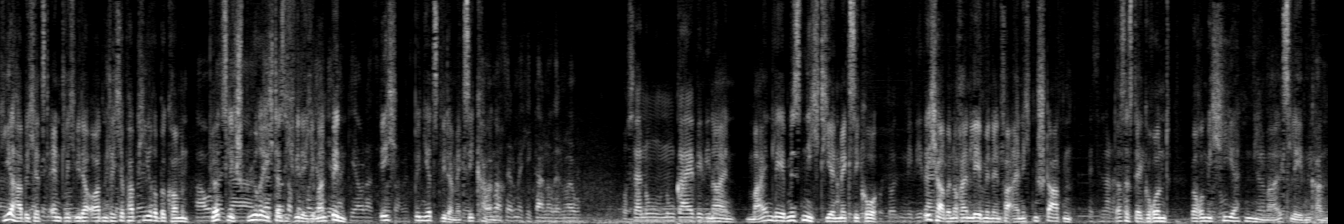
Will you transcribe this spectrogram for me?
Hier habe ich jetzt endlich wieder ordentliche Papiere bekommen. Plötzlich spüre ich, dass ich wieder jemand bin. Ich bin jetzt wieder Mexikaner. Nein, mein Leben ist nicht hier in Mexiko. Ich habe noch ein Leben in den Vereinigten Staaten. Das ist der Grund, warum ich hier niemals leben kann.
